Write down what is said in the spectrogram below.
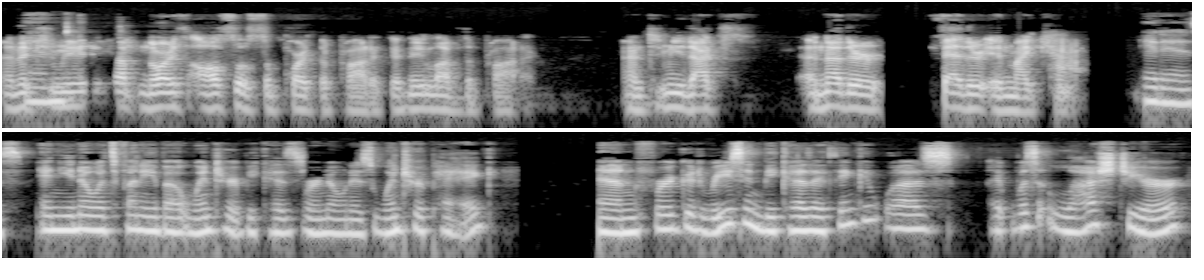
And the And- communities up north also support the product and they love the product. And to me, that's another feather in my cap. It is. And you know what's funny about winter because we're known as Winterpeg. And for a good reason because I think it was it was it last year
